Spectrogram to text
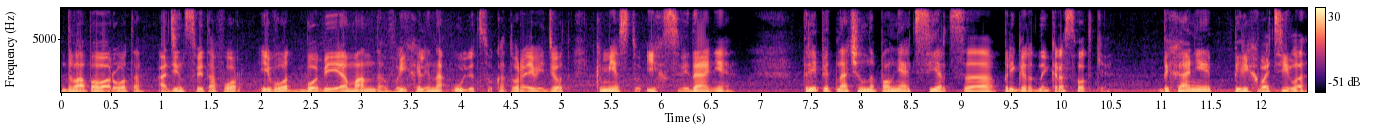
Два поворота, один светофор, и вот Бобби и Аманда выехали на улицу, которая ведет к месту их свидания. Трепет начал наполнять сердце пригородной красотки. Дыхание перехватило.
